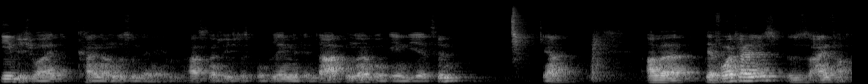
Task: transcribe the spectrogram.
ewig weit kein anderes Unternehmen. Hast natürlich das Problem mit den Daten, ne? wo gehen die jetzt hin? Ja. Aber der Vorteil ist, es ist einfach,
